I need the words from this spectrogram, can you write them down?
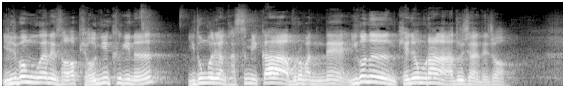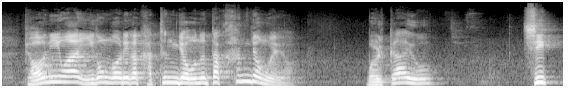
1번 구간에서 변이 크기는 이동거리랑 같습니까? 물어봤는데 이거는 개념으로 하나 놔두셔야 되죠. 변이와 이동거리가 같은 경우는 딱 한 경우예요. 뭘까요? 직,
